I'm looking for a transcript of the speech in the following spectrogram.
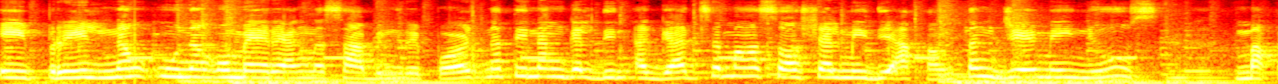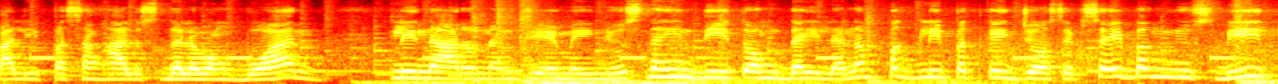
April nang unang umere ang nasabing report na tinanggal din agad sa mga social media account ng GMA News. Makalipas ang halos dalawang buwan, klinaro ng GMA News na hindi ito ang dahilan ng paglipat kay Joseph sa ibang newsbeat.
